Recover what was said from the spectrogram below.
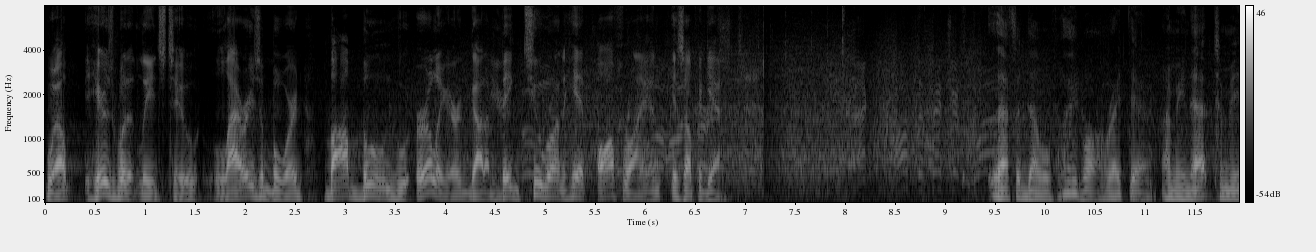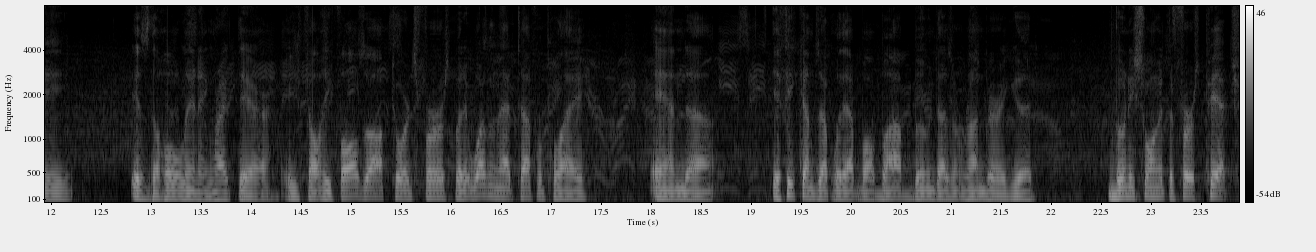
Well, here's what it leads to. Larry's aboard. Bob Boone, who earlier got a big two-run hit off Ryan, is up again. That's a double play ball right there. I mean, that to me is the whole inning right there. He fell, he falls off towards first, but it wasn't that tough a play. And uh, if he comes up with that ball, Bob Boone doesn't run very good. Booney swung at the first pitch.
